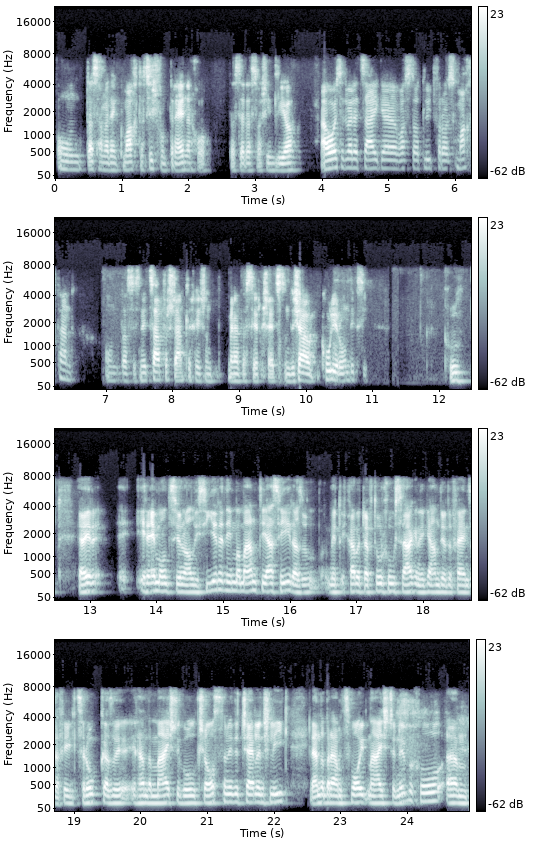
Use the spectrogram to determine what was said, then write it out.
Und das haben wir dann gemacht. Das ist vom Trainer gekommen, dass er das wahrscheinlich, ja, auch uns wollte zeigen, was dort die Leute für uns gemacht haben. Und dass es nicht selbstverständlich ist. Und wir haben das sehr geschätzt. Und es war auch eine coole Runde. Gewesen. Cool. Ja, ihr, ihr emotionalisiert im Moment ja sehr. Also, ich glaube, ich darf durchaus sagen, ihr gebt ja den Fans auch viel zurück. Also, ihr habt am meisten Goal geschossen in der Challenge League. Ihr habt aber auch am zweitmeisten bekommen. Ähm,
